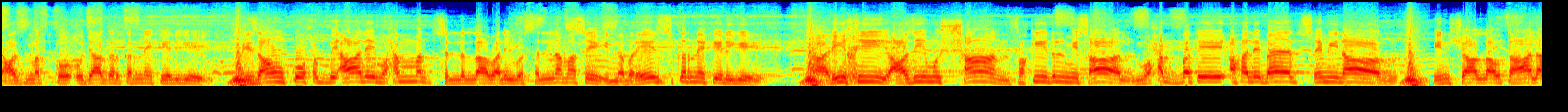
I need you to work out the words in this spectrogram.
عظمت کو اجاگر کرنے کے لیے فضاؤں کو حب آل محمد صلی اللہ علیہ وسلم سے لبریز کرنے کے لیے تاریخی عظیم الشان فقید المثال محبت اہل بیت سیمینار انشاءاللہ تعالی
